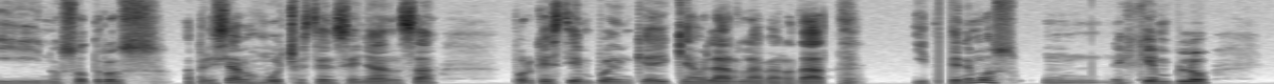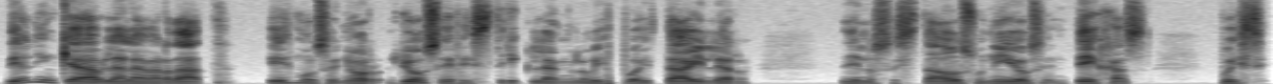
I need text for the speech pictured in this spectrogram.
y nosotros apreciamos mucho esta enseñanza porque es tiempo en que hay que hablar la verdad. Y tenemos un ejemplo de alguien que habla la verdad. Es Monseñor Joseph Strickland, el obispo de Tyler, en los Estados Unidos, en Texas, pues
